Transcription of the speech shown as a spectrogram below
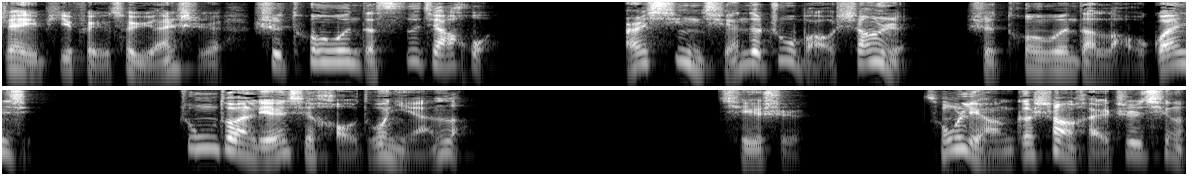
这批翡翠原石是吞温的私家货，而姓钱的珠宝商人是吞温的老关系，中断联系好多年了。其实，从两个上海知青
